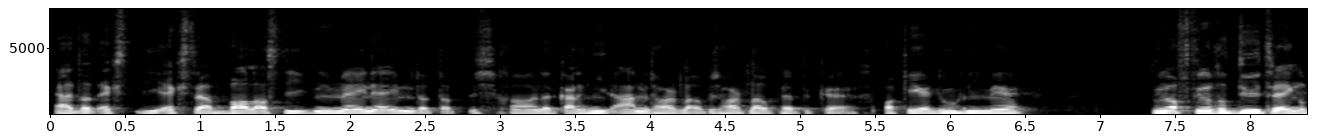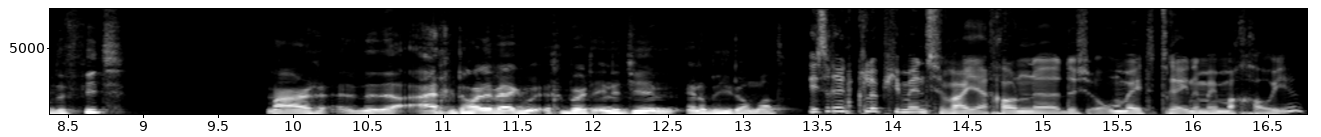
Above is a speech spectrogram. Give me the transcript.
Ja, dat ex- die extra ballast die ik nu meeneem, dat, dat, is gewoon, dat kan ik niet aan met hardlopen. Dus hardlopen heb ik geparkeerd, doe ik niet meer. Doe af en toe nog wat duurtraining op de fiets. Maar eh, eigenlijk het harde werk gebeurt in de gym en op de judomat. Is er een clubje mensen waar jij gewoon eh, dus om mee te trainen mee mag gooien?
